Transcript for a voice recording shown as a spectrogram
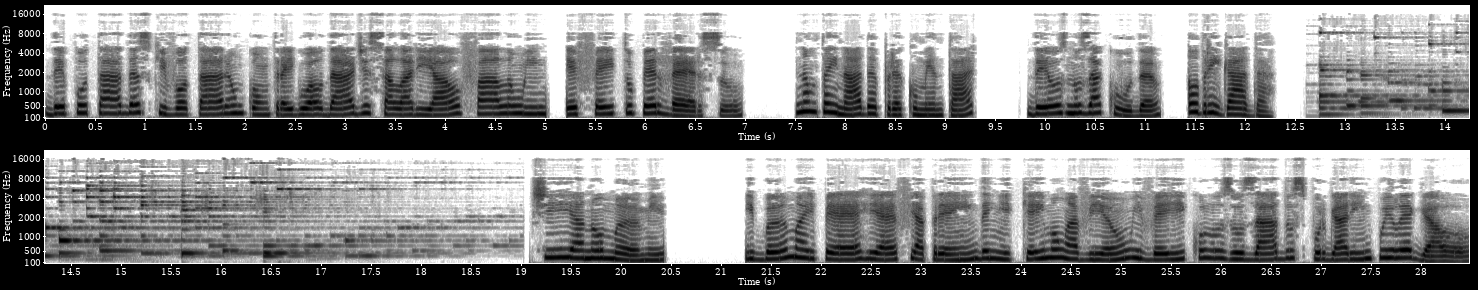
Deputadas que votaram contra a igualdade salarial falam em efeito perverso. Não tem nada para comentar? Deus nos acuda. Obrigada. Tia Yanomami. Ibama e PRF apreendem e queimam avião e veículos usados por garimpo ilegal.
